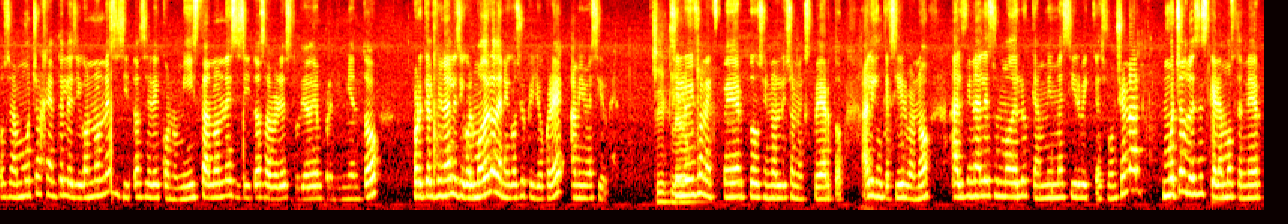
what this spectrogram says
O sea, mucha gente les digo, no necesitas ser economista, no necesitas haber estudiado emprendimiento, porque al final les digo, el modelo de negocio que yo creé a mí me sirve. Sí, claro. Si lo hizo un experto, si no lo hizo un experto, alguien que sirve, ¿no? Al final es un modelo que a mí me sirve y que es funcional. Muchas veces queremos tener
